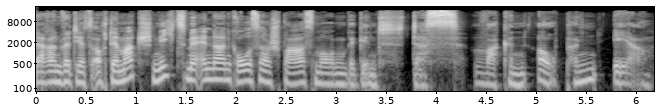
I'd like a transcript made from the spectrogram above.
Daran wird jetzt auch der Matsch nichts mehr ändern. Großer Spaß. Morgen beginnt das Wacken Open Air.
